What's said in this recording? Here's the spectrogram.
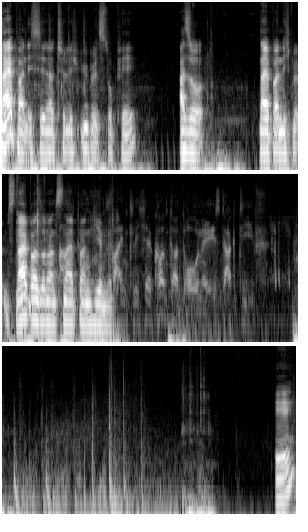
Snipern ist hier natürlich übelst OP. Also, Sniper nicht mit dem Sniper, sondern Snipern hier mit. Feindliche Konterdrohne ist aktiv. Okay.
